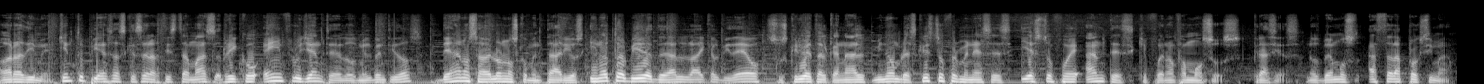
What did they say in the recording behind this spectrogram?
Ahora dime, ¿quién tú piensas que es el artista más rico e influyente de 2022? Déjanos saberlo en los comentarios y no te olvides de darle like al video, suscríbete al canal, mi nombre es Christopher Meneses y esto fue antes que fueran famosos. Gracias, nos vemos hasta la próxima.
